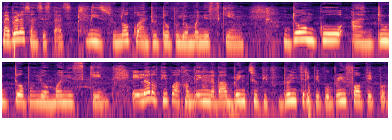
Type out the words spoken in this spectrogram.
my brothers and sisters, please do not go and do double your money scheme. Don't go and do double your money scheme. A lot of people are complaining about bring two people, bring three people, bring four people.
